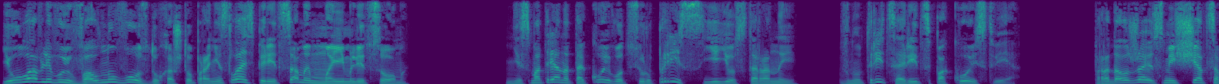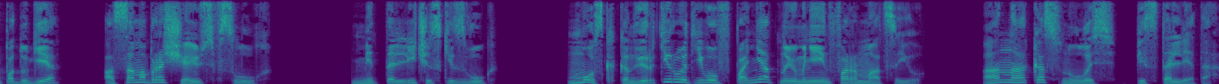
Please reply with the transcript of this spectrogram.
и улавливаю волну воздуха, что пронеслась перед самым моим лицом. Несмотря на такой вот сюрприз с ее стороны, внутри царит спокойствие. Продолжаю смещаться по дуге, а сам обращаюсь вслух. Металлический звук. Мозг конвертирует его в понятную мне информацию. Она коснулась пистолета.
